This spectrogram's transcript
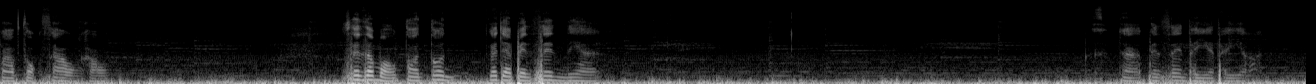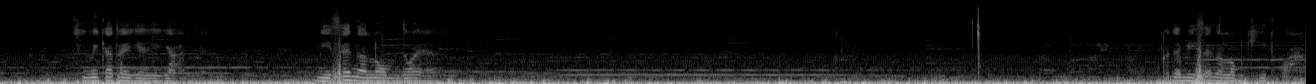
ความโศกเศร้าของเขา เส้นสมองตอนต้นก็จะเป็นเส้นเนี่ยจะเป็นเส้นทะเยอทะยานชีวิตก็ทะเยอทะยานมีเส้นอารมณ์ด้วยฮะก็จะมีเส้นอารมณ์ขีดขวาง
